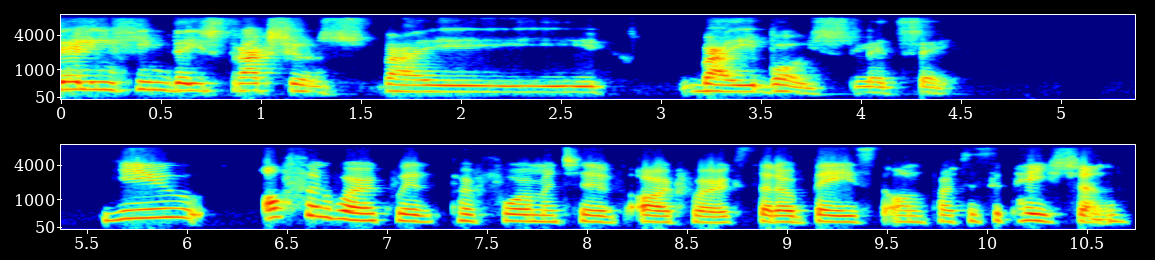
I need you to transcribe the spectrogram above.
telling him the instructions by by voice, let's say. You often work with performative artworks that are based on participation.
